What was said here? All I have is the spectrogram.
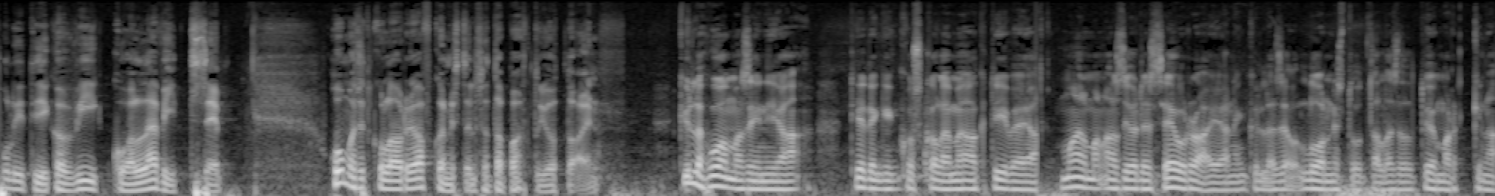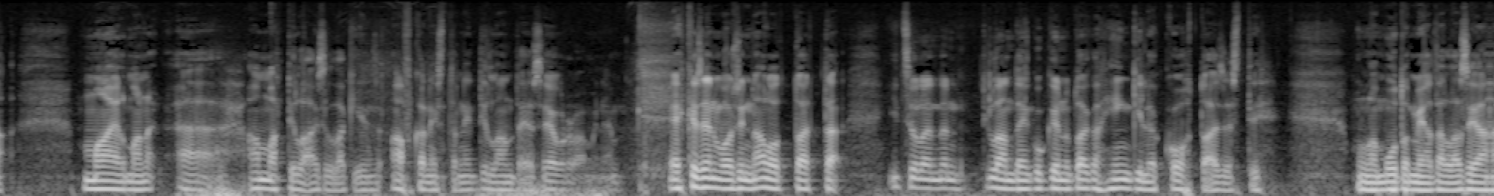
politiikan viikkoa lävitse. Huomasitko Lauri Afganistanissa tapahtui jotain? Kyllä huomasin ja tietenkin koska olemme aktiiveja maailman asioiden seuraajia, niin kyllä se luonnistuu tällaisella työmarkkina maailman äh, ammattilaisillakin Afganistanin tilanteen seuraaminen. Ehkä sen voisin aloittaa, että itse olen tämän tilanteen kokenut aika henkilökohtaisesti. Mulla on muutamia tällaisia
